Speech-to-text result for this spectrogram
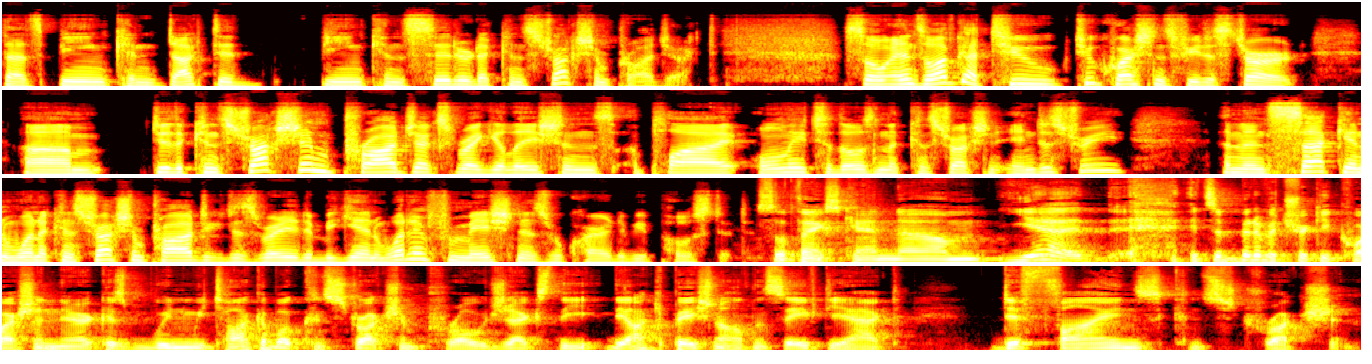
that's being conducted being considered a construction project. So Enzo, I've got two two questions for you to start. Um, do the construction projects regulations apply only to those in the construction industry? And then, second, when a construction project is ready to begin, what information is required to be posted? So, thanks, Ken. Um, yeah, it's a bit of a tricky question there because when we talk about construction projects, the, the Occupational Health and Safety Act defines construction.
